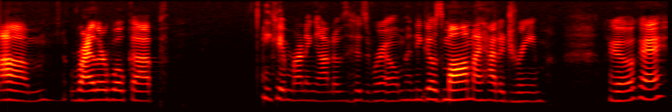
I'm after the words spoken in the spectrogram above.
Um, Ryler woke up. He came running out of his room and he goes, Mom, I had a dream. I go, okay.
